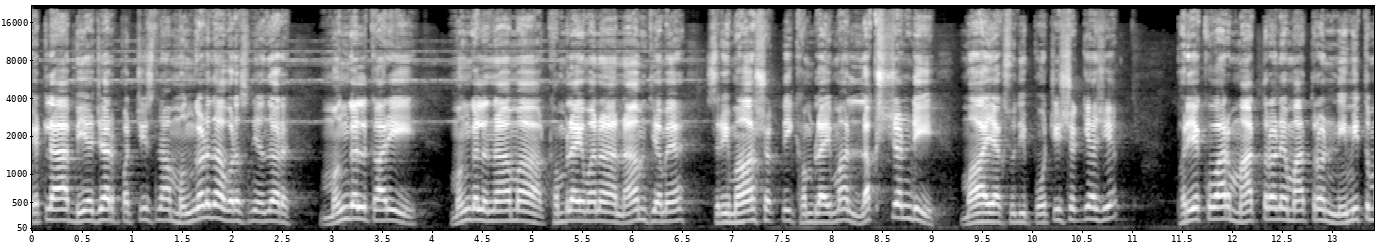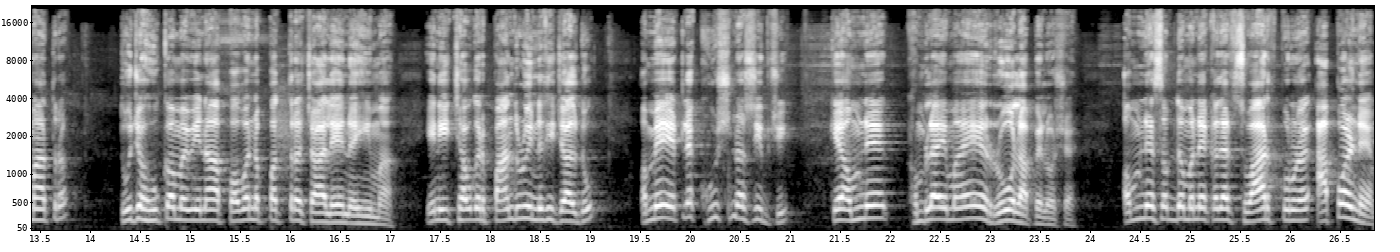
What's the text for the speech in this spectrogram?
એટલે આ બે હજાર પચીસના મંગળના વર્ષની અંદર મંગલકારી મંગલનામા ખંભલાઈમાના નામથી અમે શ્રી મહાશક્તિ ખંભલાઈમાં લક્ષચંડી મહાયાગ સુધી પહોંચી શક્યા છીએ. ફરી એકવાર માત્ર ને માત્ર નિમિત્ત માત્ર, તુજ હુકમ વિના પવન પત્ર ચાલે નહીંમાં. એની ઈચ્છા વગર પાંદડું નથી ચાલતું. અમે એટલે ખુશનસીબ છીએ કે અમને ખંભલાઈમાં એ રોલ આપેલો છે. અમને શબ્દ મને કદાચ સ્વાર્થપૂર્ણ આપણને,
